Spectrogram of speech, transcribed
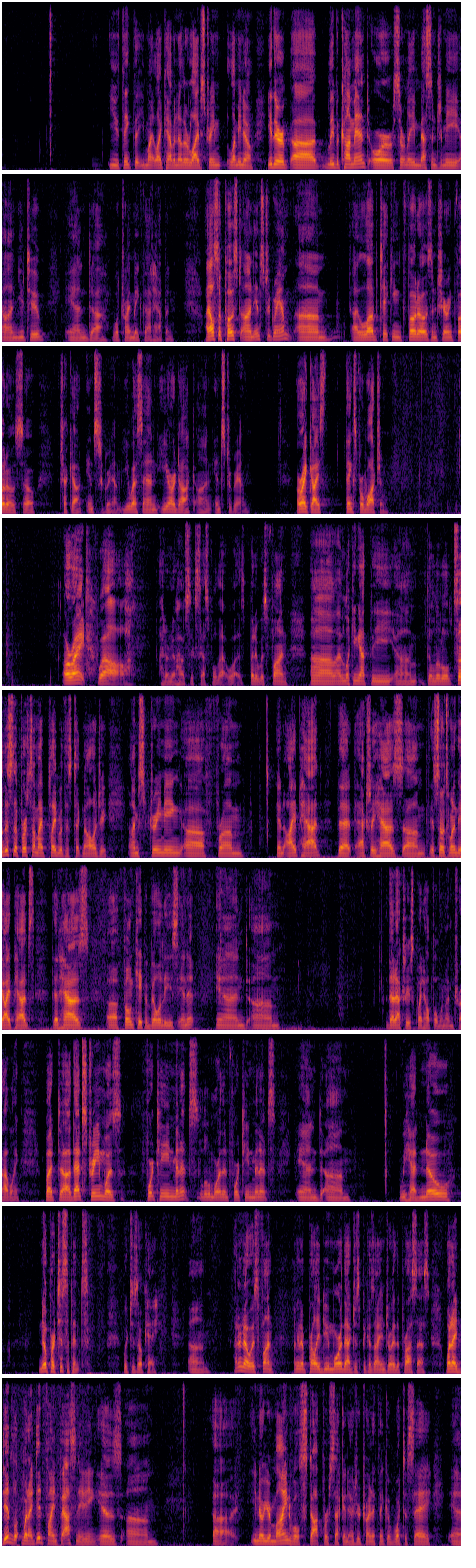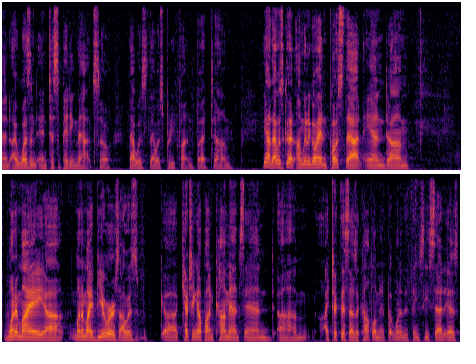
you think that you might like to have another live stream, let me know. Either uh, leave a comment or certainly message me on YouTube, and uh, we'll try and make that happen. I also post on Instagram. Um, I love taking photos and sharing photos, so check out Instagram, USN ER on Instagram. All right, guys, thanks for watching. All right. Well, I don't know how successful that was, but it was fun. Uh, I'm looking at the um, the little. So this is the first time I played with this technology. I'm streaming uh, from an iPad that actually has. Um, so it's one of the iPads that has uh, phone capabilities in it, and um, that actually is quite helpful when I'm traveling. But uh, that stream was 14 minutes, a little more than 14 minutes, and um, we had no no participants, which is okay. Um, I don't know, it was fun. I'm going to probably do more of that just because I enjoy the process. What I did, what I did find fascinating is, um, uh, you know, your mind will stop for a second as you're trying to think of what to say, and I wasn't anticipating that, so that was that was pretty fun. But um, yeah, that was good. I'm going to go ahead and post that. And um, one of my uh, one of my viewers, I was uh, catching up on comments, and um, I took this as a compliment. But one of the things he said is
